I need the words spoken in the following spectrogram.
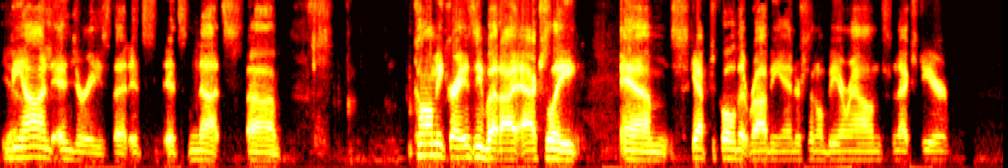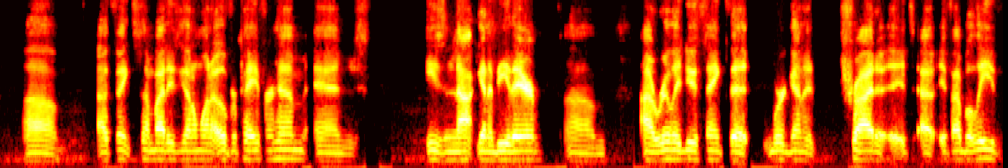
yeah. beyond injuries that it's it's nuts. Um, call me crazy, but I actually am skeptical that Robbie Anderson will be around next year. Um, I think somebody's going to want to overpay for him, and he's not going to be there. Um, I really do think that we're going to try to. It's uh, if I believe,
